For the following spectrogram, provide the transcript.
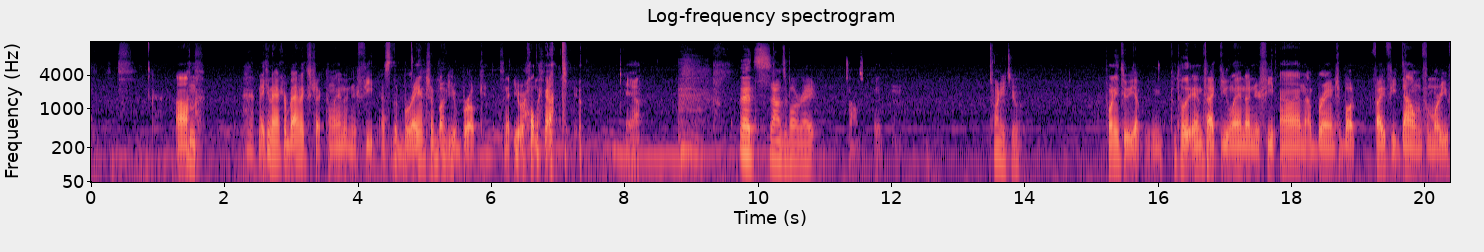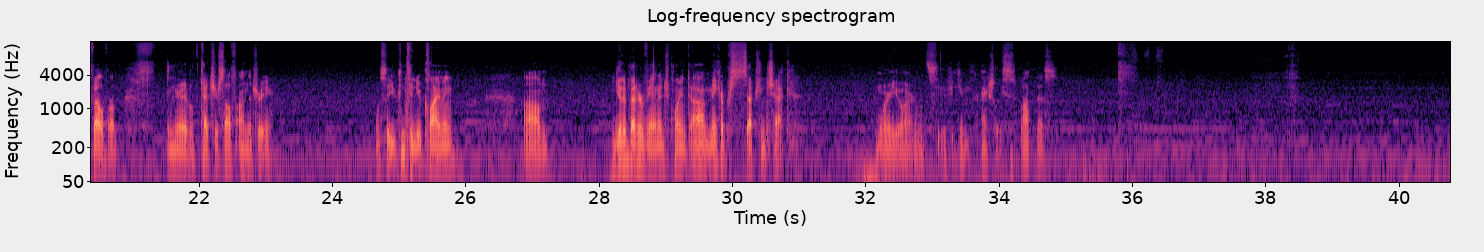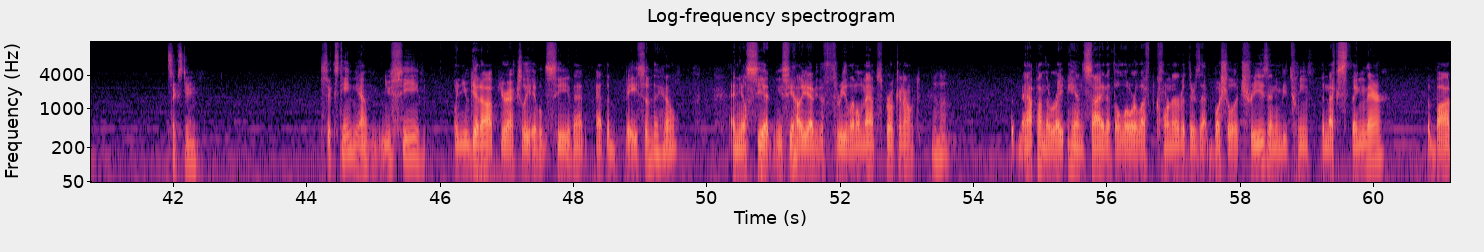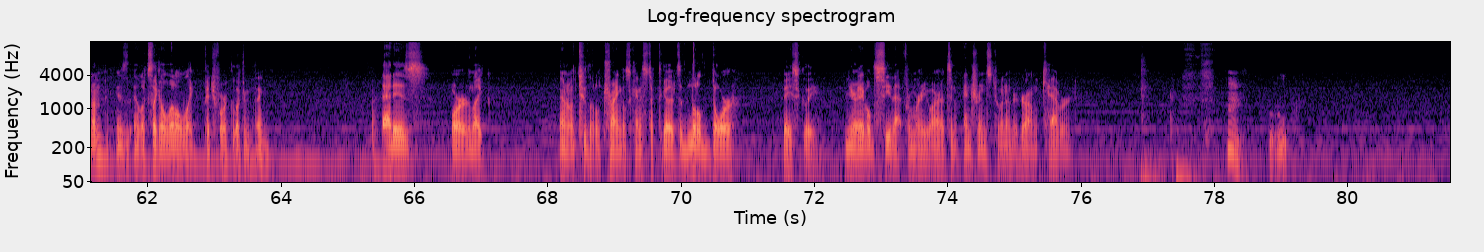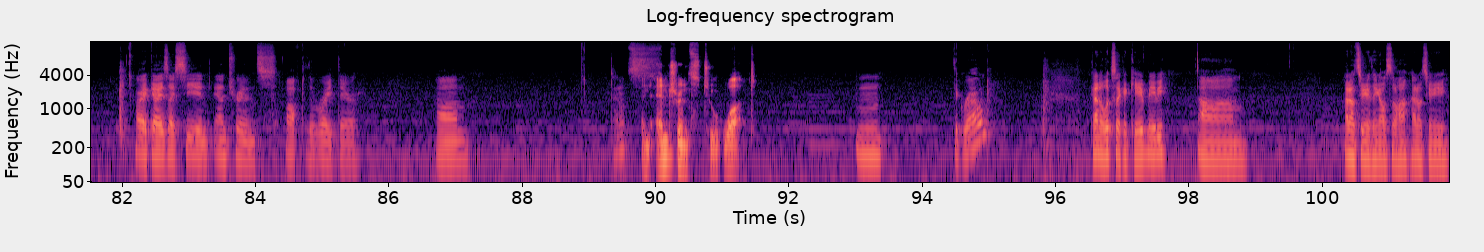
Um, make an acrobatics check to land on your feet as the branch above you broke that you were holding on to. Yeah. That sounds about right. Sounds good. Twenty-two. 22, yep. Completely. In fact, you land on your feet on a branch about five feet down from where you fell from, and you're able to catch yourself on the tree. So you continue climbing. Um, get a better vantage point. Uh, make a perception check from where you are. Let's see if you can actually spot this. Sixteen. 16, yeah. You see, when you get up, you're actually able to see that at the base of the hill, and you'll see it. You see how you have the three little maps broken out? Mm-hmm. The map on the right hand side at the lower left corner, but there's that bushel of trees, and in between the next thing there, the bottom is it looks like a little like pitchfork looking thing. That is, or like, I don't know, two little triangles kind of stuck together. It's a little door, basically. You're able to see that from where you are. It's an entrance to an underground cavern. Hmm. Ooh. All right, guys. I see an entrance off to the right there. Um, I don't. s- An entrance to what? Mm, the ground kind of looks like a cave, maybe. Um, I don't see anything else though, huh? I don't see any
